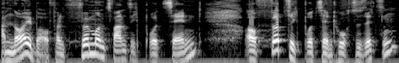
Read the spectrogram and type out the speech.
am Neubau von 25% auf 40% hochzusetzen,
